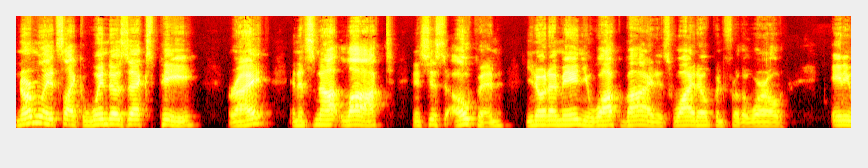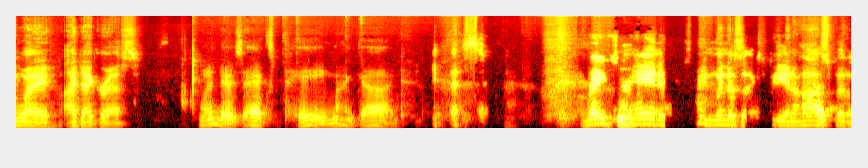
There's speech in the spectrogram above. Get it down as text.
Normally, it's like Windows XP, right? And it's not locked; it's just open." You know what I mean? You walk by and it's wide open for the world. Anyway, I digress. Windows XP, my God. Yes. Raise your hand if you've seen Windows XP in a hospital.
